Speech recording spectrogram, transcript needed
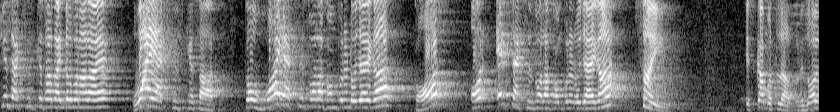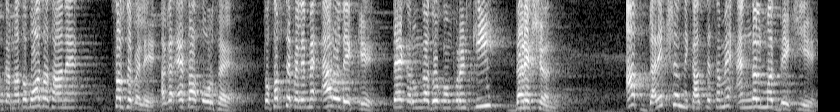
किस एक्सिस के साथ एंगल बना रहा है? वाई एक्सिस के साथ. तो वाई एक्सिस वाला कंपोनेंट हो जाएगा कॉस और एक्स एक्सिस वाला कंपोनेंट हो जाएगा साइन इसका मतलब रिजॉल्व करना तो बहुत आसान है. सबसे पहले अगर ऐसा फोर्स है तो सबसे पहले मैं एरो देख के तय करूँगा दो कंपोनेंट्स की डायरेक्शन आप डायरेक्शन निकालते समय एंगल मत देखिए।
